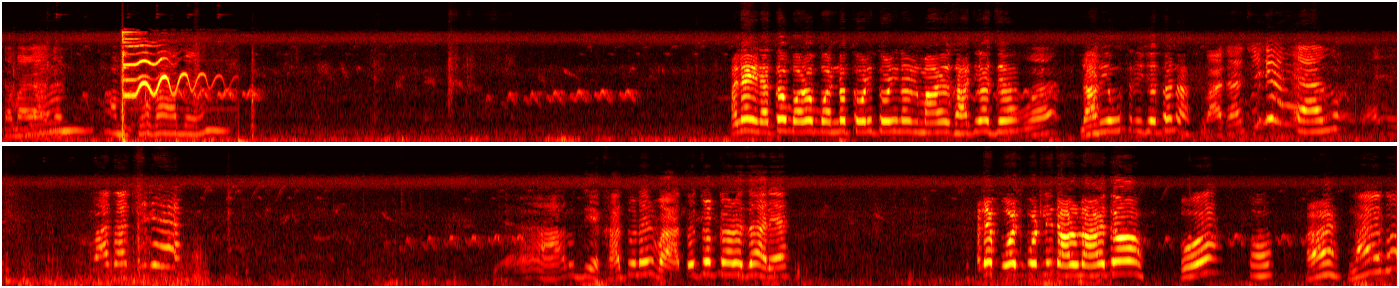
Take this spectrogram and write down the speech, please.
તમારા આગળ. આમ તો બેન. અલે એને તો બરોબર નો તોડી તોડીને માર્યો. સાચી વાત છે? દાદી ઉતરી જતો ને. વાત સાચી છે? વાત સાચી છે? હારું દેખાતું નહીં વાતો તો કરે છે અરે અલે પોચ પોટલી દારૂ લાવ્યો તો. ઓહો. હા? લાયો તો?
